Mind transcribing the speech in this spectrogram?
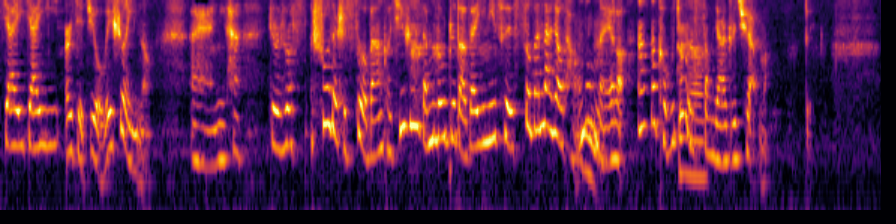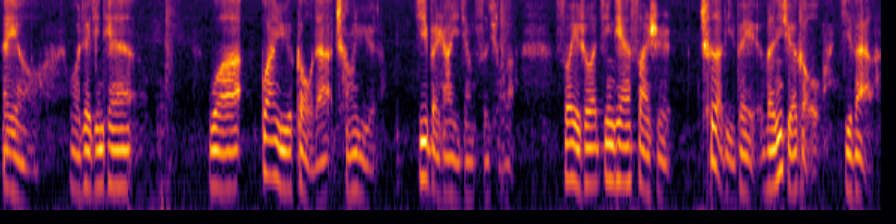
加一加一，而且具有威慑异能。哎，你看，就是说说的是色斑，可其实咱们都知道，在伊尼翠色斑大教堂都没了，嗯，那可不就是丧家之犬吗？对。哎呦，我这今天，我关于狗的成语基本上已经词穷了，所以说今天算是彻底被文学狗击败了。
